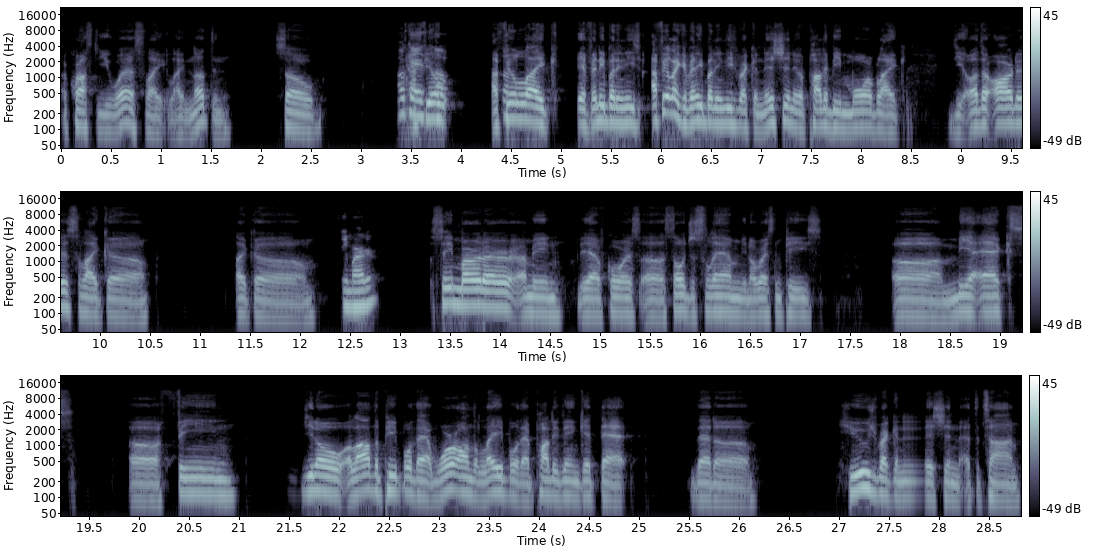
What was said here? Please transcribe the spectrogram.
across the U.S. like like nothing. So Okay, I feel so I feel like if anybody needs, I feel like if anybody needs recognition, it would probably be more of like the other artists, like uh, like uh, C Murder. C Murder. I mean, yeah, of course, uh, Soulja Slim. You know, rest in peace. Uh, Mia X, uh, Fiend. You know, a lot of the people that were on the label that probably didn't get that that uh huge recognition at the time.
